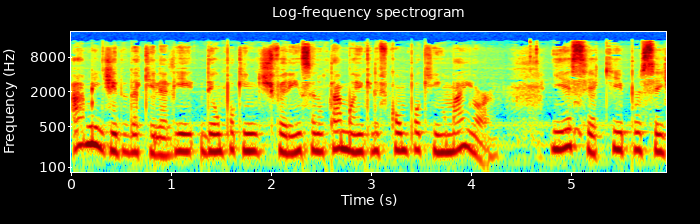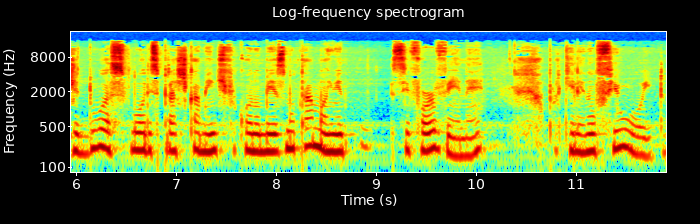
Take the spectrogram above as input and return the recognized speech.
A medida daquele ali deu um pouquinho de diferença no tamanho, que ele ficou um pouquinho maior. E esse aqui, por ser de duas flores, praticamente ficou no mesmo tamanho, se for ver, né? Porque ele é no fio 8.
